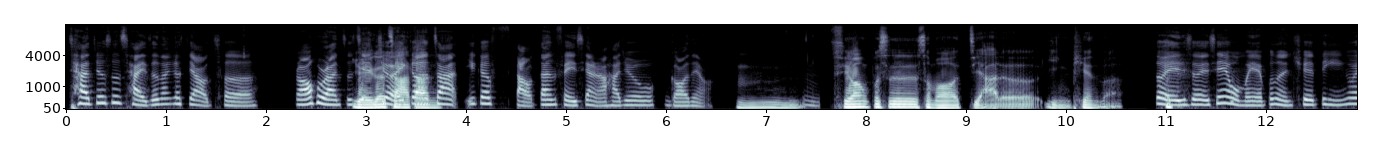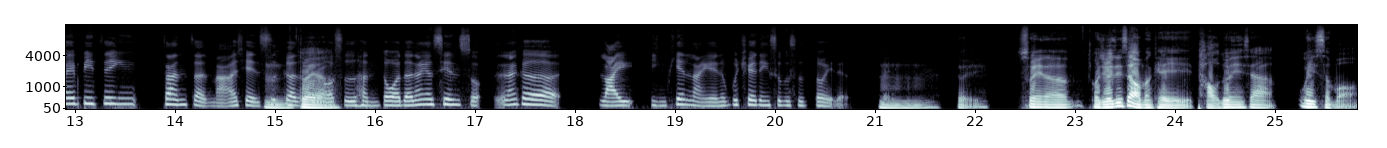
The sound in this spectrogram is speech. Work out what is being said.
他就是踩着那个脚车，然后忽然之间就有一个炸一个导弹飞向，然后他就挂掉。嗯嗯，希望不是什么假的影片吧？对，所以现在我们也不能确定，因为毕竟。战争嘛，而且是跟俄罗斯很多的那个线索，嗯啊、那个来影片来源都不确定是不是对的。嗯，对。所以呢，我觉得接下来我们可以讨论一下，为什么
